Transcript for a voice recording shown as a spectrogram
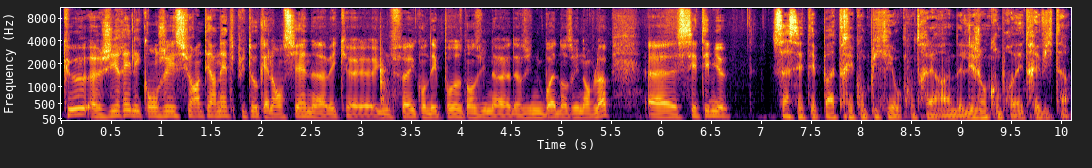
que gérer les congés sur Internet plutôt qu'à l'ancienne, avec euh, une feuille qu'on dépose dans une, dans une boîte, dans une enveloppe, euh, c'était mieux. Ça c'était pas très compliqué, au contraire. hein. Les gens comprenaient très vite hein,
